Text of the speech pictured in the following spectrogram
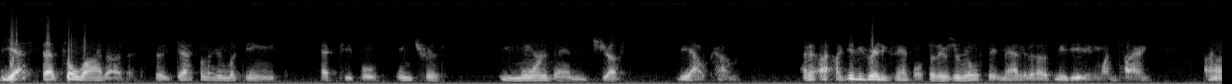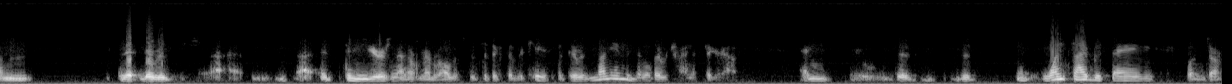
Yes, that's a lot of it. So definitely looking at people's interests more than just the outcome. And I'll give you a great example. So there was a real estate matter that I was mediating one time. Um, there was, uh, uh, it's been years and I don't remember all the specifics of the case, but there was money in the middle they were trying to figure out. And the, the one side was saying, wasn't our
